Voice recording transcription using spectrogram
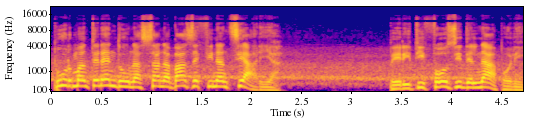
pur mantenendo una sana base finanziaria. Per i tifosi del Napoli,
